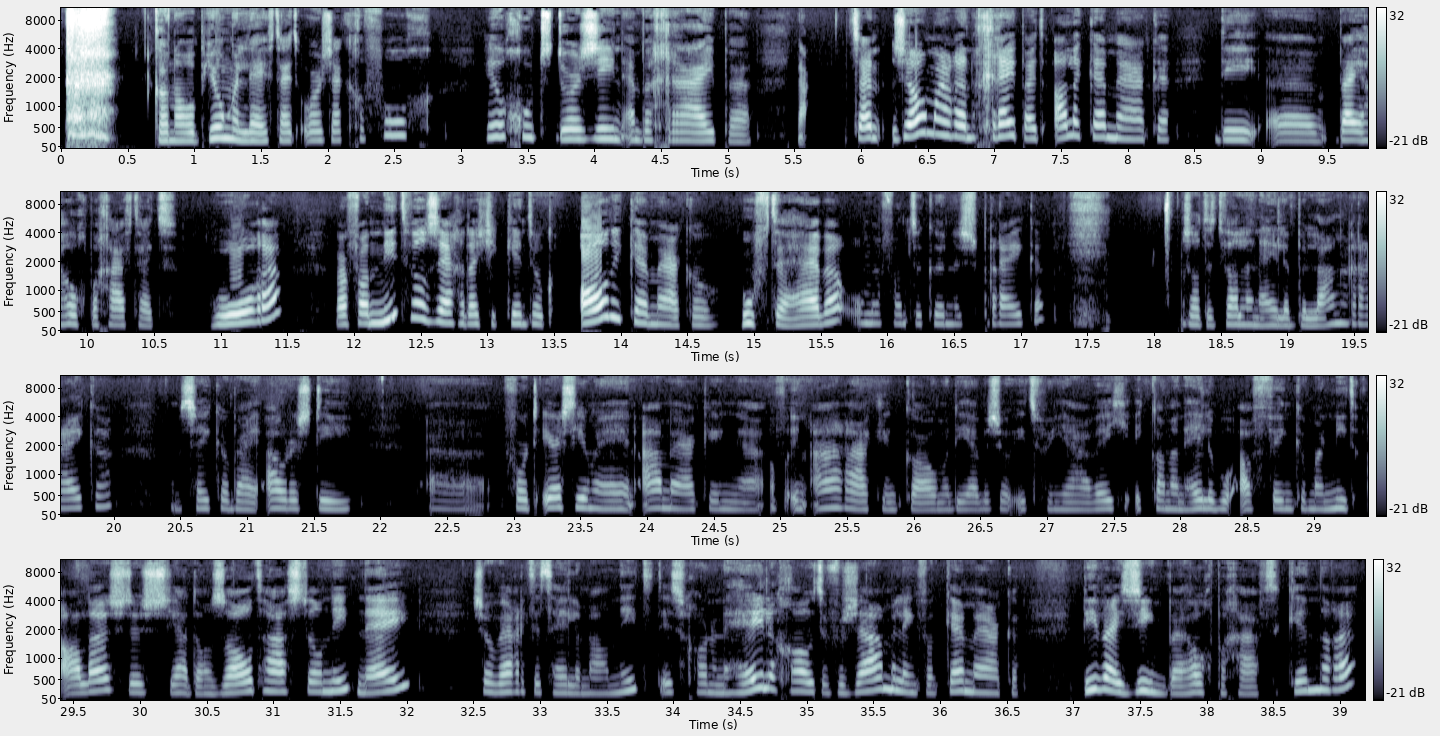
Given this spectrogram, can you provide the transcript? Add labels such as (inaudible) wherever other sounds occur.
(clears throat) kan al op jonge leeftijd oorzaak-gevolg heel goed doorzien en begrijpen. Nou, het zijn zomaar een greep uit alle kenmerken die uh, bij hoogbegaafdheid horen. Waarvan niet wil zeggen dat je kind ook al die kenmerken hoeft te hebben om ervan te kunnen spreken. Dat is wel een hele belangrijke. Zeker bij ouders die uh, voor het eerst hiermee in aanmerking uh, of in aanraking komen, die hebben zoiets van: ja, weet je, ik kan een heleboel afvinken, maar niet alles. Dus ja, dan zal het haast wel niet. Nee, zo werkt het helemaal niet. Het is gewoon een hele grote verzameling van kenmerken die wij zien bij hoogbegaafde kinderen.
